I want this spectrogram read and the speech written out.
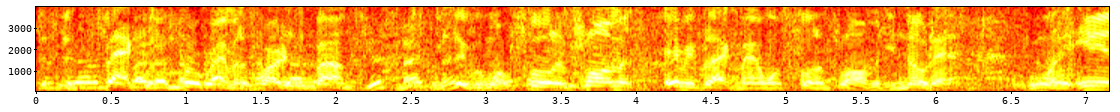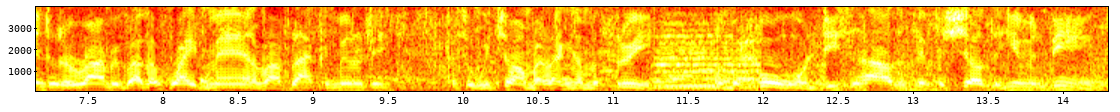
This is in fact what the program of the party is about. We say we want full employment. Every black man wants full employment. You know that. We want an end to the robbery by the white man of our black community. That's what we're talking about, like number three. Decent housing, fit for shelter, human beings.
